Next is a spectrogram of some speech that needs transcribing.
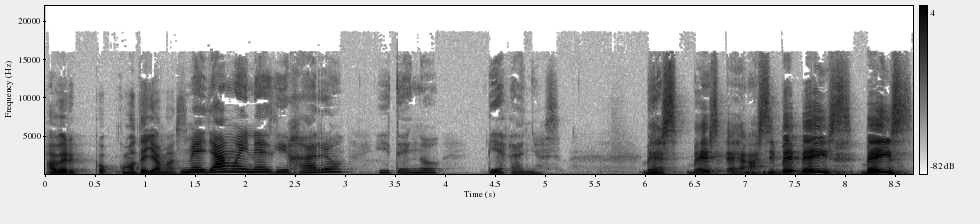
A ver, ¿cómo, cómo te llamas? Me llamo Inés Guijarro y tengo 10 años. ¿Ves? ¿Ves? Eh, así, ve- ¿Veis? ¿Veis?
